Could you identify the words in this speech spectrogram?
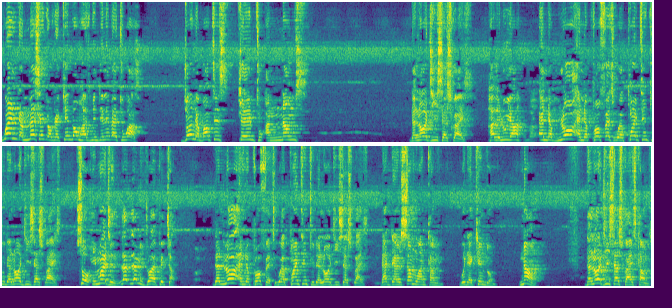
When the message of the kingdom has been delivered to us, John the Baptist came to announce the Lord Jesus Christ. Hallelujah. Amen. And the law and the prophets were pointing to the Lord Jesus Christ. So imagine, let, let me draw a picture. The law and the prophets were pointing to the Lord Jesus Christ that there is someone coming with a kingdom. Now, the Lord Jesus Christ comes.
